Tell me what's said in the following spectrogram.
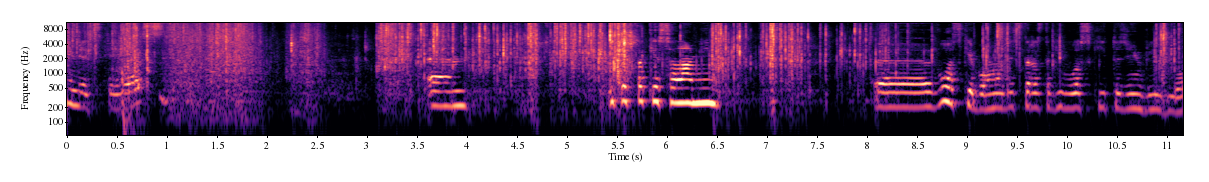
Niemieckie jest. Też takie salami e, włoskie, bo jest teraz taki włoski tydzień w Lidlu.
